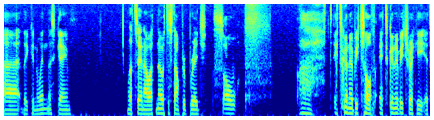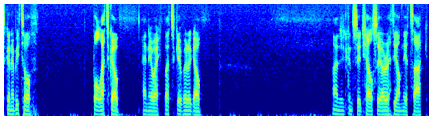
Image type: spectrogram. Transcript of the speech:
Uh, they can win this game. Let's say now I know it's a Stamford Bridge, so uh, it's going to be tough. It's going to be tricky. It's going to be tough. But let's go. Anyway, let's give it a go. As you can see, Chelsea already on the attack.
